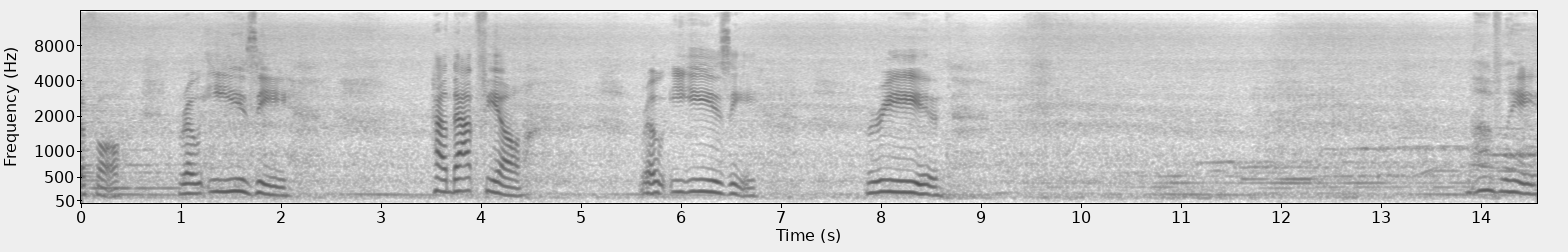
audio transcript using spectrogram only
Beautiful. Row easy. How'd that feel? Row easy. Breathe. Lovely.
